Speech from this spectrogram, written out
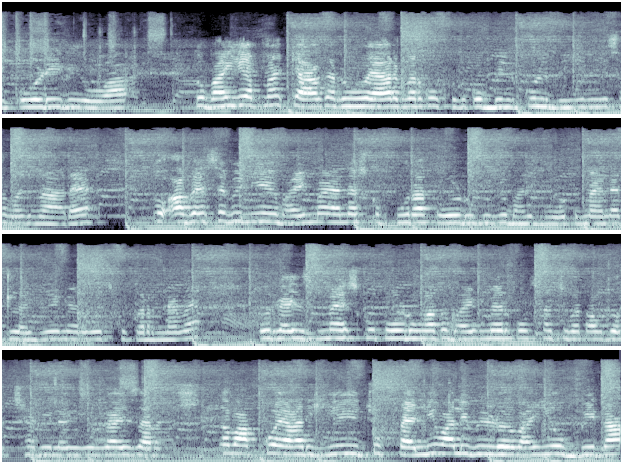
रिकॉर्ड ही नहीं हुआ तो भाई अब मैं क्या करूँ यार, मेरे को खुद को बिल्कुल भी नहीं समझ में आ रहा है। तो अब ऐसे भी नहीं है भाई, मैं ना इसको पूरा तोड़ूँ क्योंकि भाई बहुत मेहनत लगी है मेरे को इसको करने में। तो गाइज़ मैं इसको तोड़ूँगा तो भाई मेरे को सच बताऊँ तो अच्छा नहीं लगेगा। गाइज़ यार, तब आपको यार ये जो पहली वाली वीडियो है भाई, वो बिना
